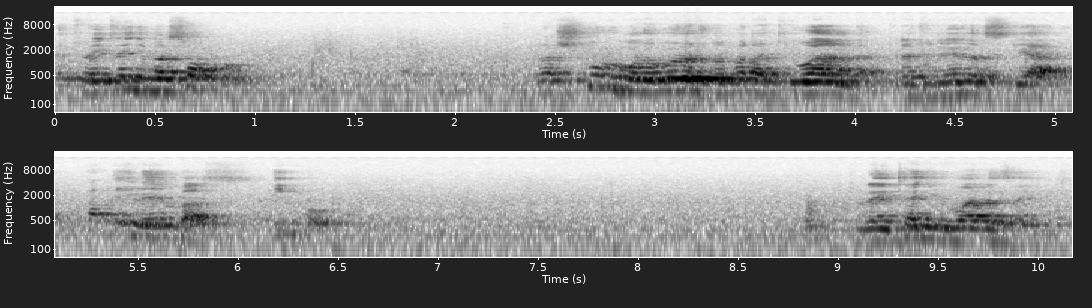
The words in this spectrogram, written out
na tunahitaji masoko. Tunashukuru Morogoro tumepata kiwanda kinachotengeneza sigara, mpaka ile embassy ipo. Tunahitaji viwanda zaidi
